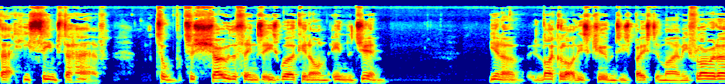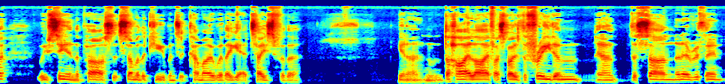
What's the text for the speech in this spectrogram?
that he seems to have, to to show the things that he's working on in the gym. you know, like a lot of these Cubans, he's based in Miami, Florida. We've seen in the past that some of the Cubans that come over, they get a taste for the, you know, the high life, I suppose, the freedom, you know, the sun and everything,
